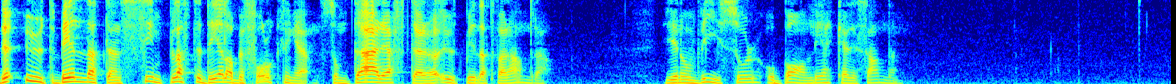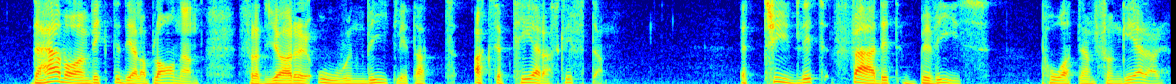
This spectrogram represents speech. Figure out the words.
Det har utbildat den simplaste del av befolkningen som därefter har utbildat varandra. Genom visor och barnlekar i sanden. Det här var en viktig del av planen för att göra det oundvikligt att acceptera skriften. Ett tydligt, färdigt bevis på att den fungerar.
